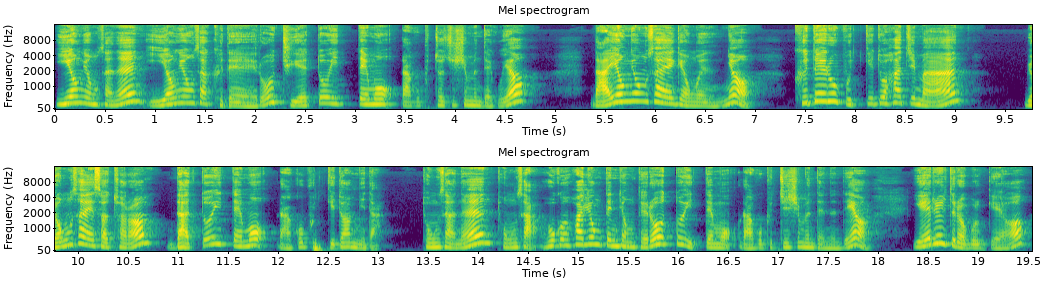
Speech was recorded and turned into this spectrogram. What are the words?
이형용사는 이형용사 그대로 뒤에 또이 때모라고 붙여주시면 되고요. 나형 용사의 경우에는요, 그대로 붙기도 하지만 명사에서처럼 나 또이 때모라고 붙기도 합니다. 동사는 동사 혹은 활용된 형태로 또 이 때모라고 붙이시면 되는데요. 예를 들어 볼게요.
